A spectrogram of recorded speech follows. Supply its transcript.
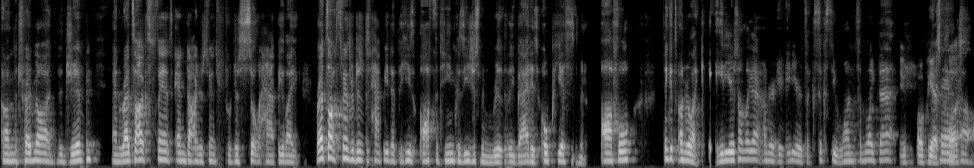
on the treadmill at the gym, and Red Sox fans and Dodgers fans were just so happy. Like Red Sox fans were just happy that he's off the team because he's just been really bad. His OPS has been awful. I think it's under like 80 or something like that, under 80 or it's like 61, something like that. OPS and, plus. Uh,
